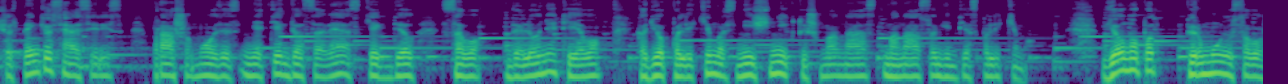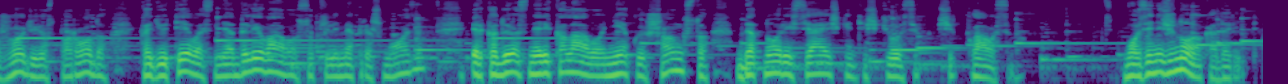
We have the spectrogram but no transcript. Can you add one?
Šios penkios seserys prašo Mozės ne tiek dėl savęs, kiek dėl savo vėlionio tėvo, kad jo palikimas neišnyktų iš manas, Manaso ginties palikimo. Jau nuo pat pirmųjų savo žodžių jos parodo, kad jų tėvas nedalyvavo sukilime prieš Mozę ir kad jos nereikalavo nieko iš anksto, bet nori įsiaiškinti iškilusi šį klausimą. Mozė nežinojo, ką daryti,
